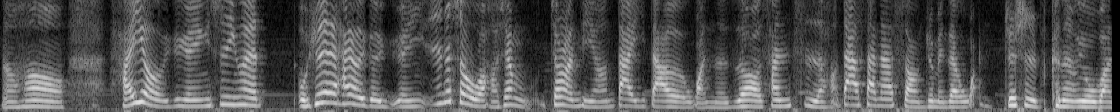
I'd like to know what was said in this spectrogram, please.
然后还有一个原因是因为。我觉得还有一个原因，因为那时候我好像交软体，好像大一、大二玩了之后，三四哈，大三、大四好像就没再玩，就是可能有玩，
